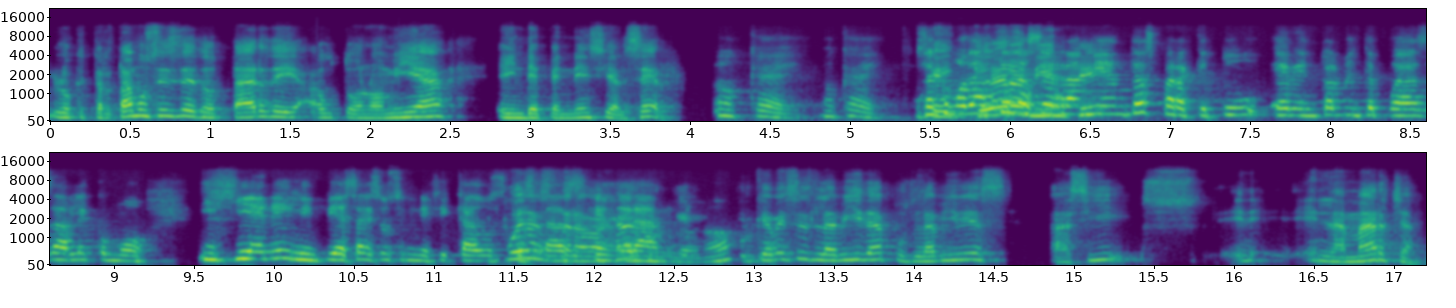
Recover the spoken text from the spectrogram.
lo que tratamos es de dotar de autonomía e independencia al ser. Ok, ok. O sea, como darte las herramientas para que tú eventualmente puedas darle como higiene y limpieza a esos significados que estás generando, ¿no? Porque a veces la vida, pues la vives así en, la marcha.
